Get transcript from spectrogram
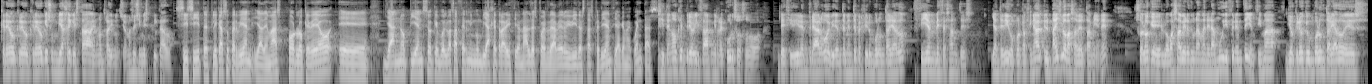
creo, creo, creo que es un viaje que está en otra dimensión. No sé si me he explicado. Sí, sí, te explicas súper bien. Y además, por lo que veo, eh, ya no pienso que vuelvas a hacer ningún viaje tradicional después de haber vivido esta experiencia que me cuentas. Si tengo que priorizar mis recursos o decidir entre algo, evidentemente prefiero un voluntariado 100 veces antes. Ya te digo, porque al final el país lo vas a ver también, ¿eh? Solo que lo vas a ver de una manera muy diferente y encima yo creo que un voluntariado es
